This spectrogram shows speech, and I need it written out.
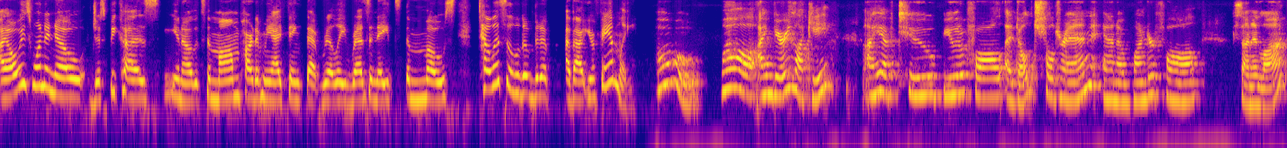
I always want to know, just because, you know, it's the mom part of me, I think that really resonates the most. Tell us a little bit of, about your family. Oh, well, I'm very lucky. I have two beautiful adult children and a wonderful son in law.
